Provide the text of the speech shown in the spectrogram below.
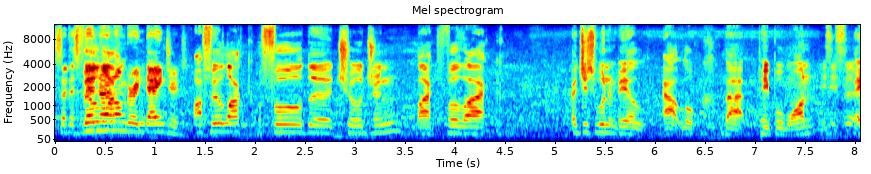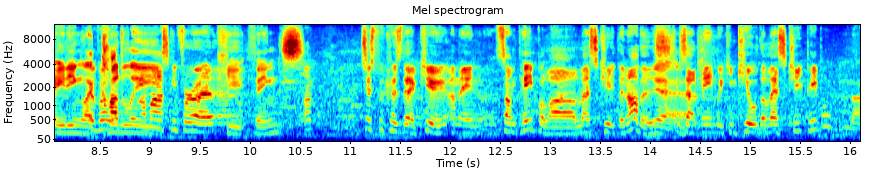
So they're no like- longer endangered. I feel like for the children, like for like, it just wouldn't be an outlook that people want. Eating like Well, cuddly, I'm asking for a cute things. Um, just because they're cute. I mean, some people are less cute than others. Yeah. Does that mean we can kill the less cute people? No.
